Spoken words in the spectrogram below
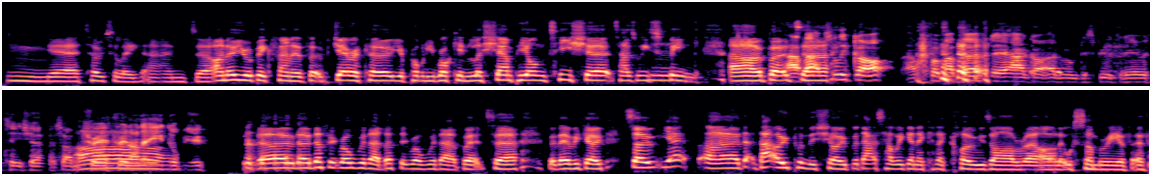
Mm, yeah, totally. And uh, I know you're a big fan of, of, Jericho. You're probably rocking Le Champion t-shirts as we hmm. speak. Mm. Uh, but I've uh, actually got for my birthday. I got an undisputed era t-shirt, so I'm oh. on AEW no, no, nothing wrong with that. Nothing wrong with that. But uh, but there we go. So yeah, uh, that, that opened the show, but that's how we're going to kind of close our uh, our little summary of, of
